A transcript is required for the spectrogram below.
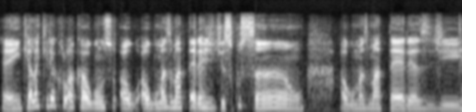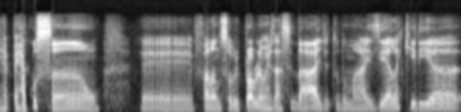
é, em que ela queria colocar alguns, algumas matérias de discussão, algumas matérias de repercussão, é, falando sobre problemas da cidade e tudo mais, e ela queria,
